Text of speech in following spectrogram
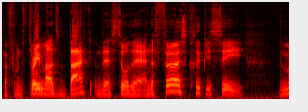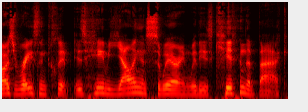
But from three Yeah. months back, they're still there. And the first clip you see. The most recent clip is him yelling and swearing with his kid in the back.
